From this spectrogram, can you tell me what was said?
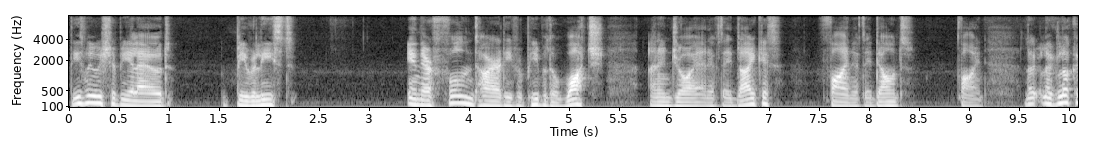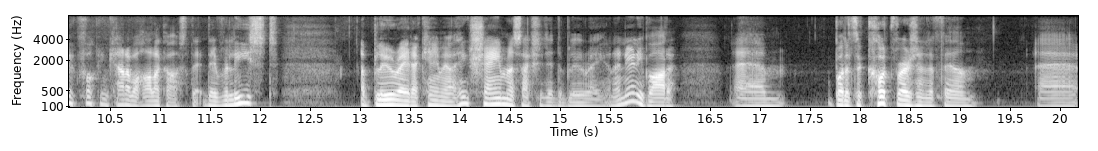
These movies should be allowed, be released in their full entirety for people to watch and enjoy. And if they like it, fine. If they don't, fine. Look, like look at fucking Cannibal Holocaust. They, they released a Blu-ray that came out. I think Shameless actually did the Blu-ray, and I nearly bought it. Um, but it's a cut version of the film, uh,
